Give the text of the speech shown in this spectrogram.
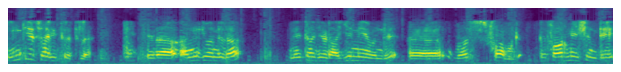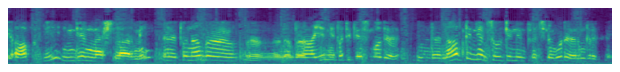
இந்திய சரித்திரத்துல. ஏன்னா, அன்னைக்கு வந்துதான் நேதாஜியோட ஐஎன்ஏ வந்து was formed formation day of the Indian National Army இப்போ uh, நம்ம நம்ம ஐஎன்ஏ பத்தி பேசும்போது இந்த நார்த் இந்தியன் சவுத் இந்தியன் பிரச்சனை கூட இருந்திருக்கு.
